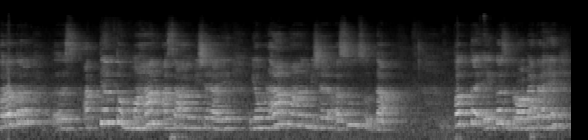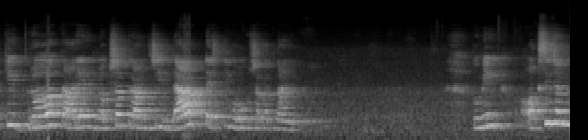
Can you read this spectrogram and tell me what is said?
खरं तर अत्यंत महान असा हा विषय आहे एवढा महान विषय असून सुद्धा फक्त एकच ड्रॉबॅक आहे की ग्रह तारे नक्षत्रांची लॅब टेस्टिंग होऊ शकत नाही. तुम्ही ऑक्सिजन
